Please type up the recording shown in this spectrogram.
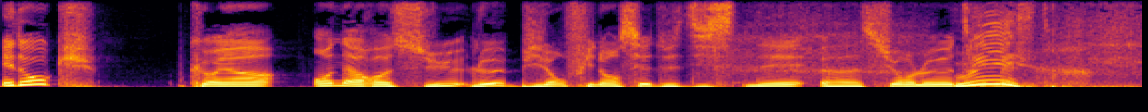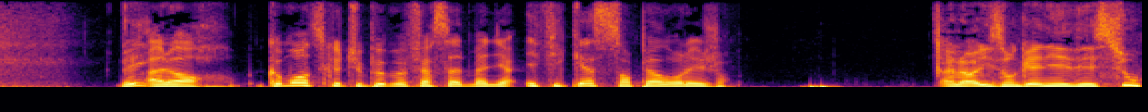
Et donc, Coréen, on a reçu le bilan financier de Disney euh, sur le Oui. trimestre. Oui. Alors, comment est-ce que tu peux me faire ça de manière efficace sans perdre les gens? Alors ils ont gagné des sous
